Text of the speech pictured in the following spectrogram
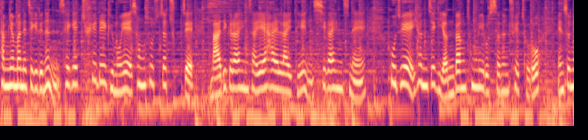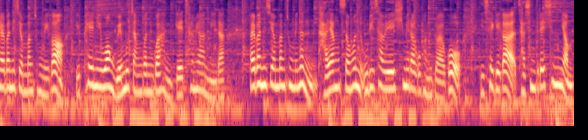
3년 만에 재개되는 세계 최대 규모의 성소수자 축제 마디그라 행사의 하이라이트인 시가 행진에 호주의 현직 연방 총리로서는 최초로 앤소니 알바니지 연방 총리가 이 페니웡 외무장관과 함께 참여합니다. 알바니지 연방 총리는 다양성은 우리 사회의 힘이라고 강조하고 이 세계가 자신들의 신념,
